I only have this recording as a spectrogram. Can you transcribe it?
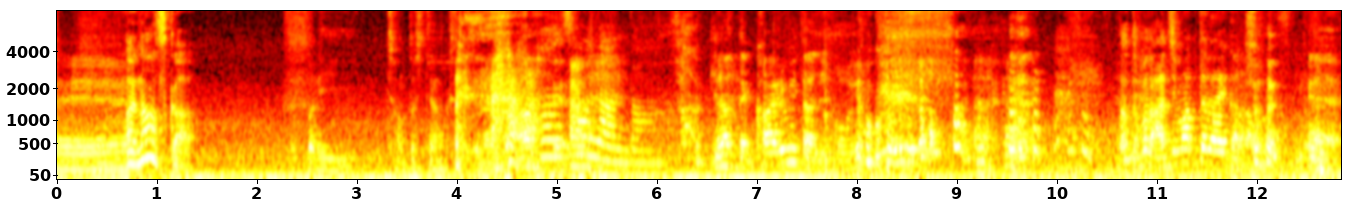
へあれなんすか？ーやっぱりちゃんとしてなくちゃいけないんだなあってそうなんだ。さっきだってカエルみたいにこう横に。だってまだ始まってないから。そうですね。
